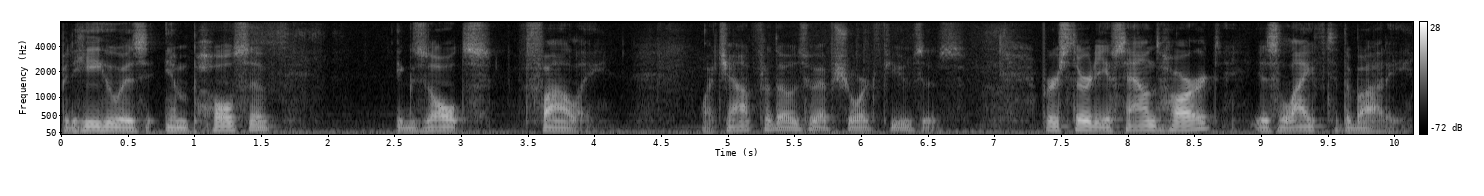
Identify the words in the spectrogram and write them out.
but he who is impulsive exalts folly. Watch out for those who have short fuses. Verse 30 A sound heart is life to the body,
